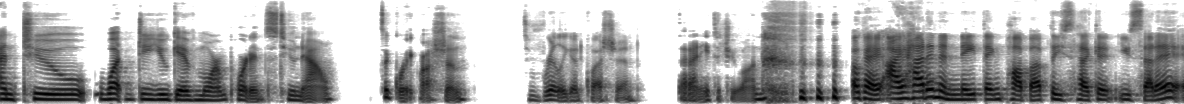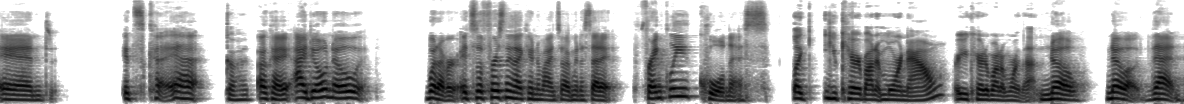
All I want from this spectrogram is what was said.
And to what do you give more importance to now? It's a great question. It's a really good question. That I need to chew on. Okay, I had an innate thing pop up the second you said it, and it's uh, Go ahead. okay. I don't know, whatever. It's the first thing that came to mind, so I'm going to set it. Frankly, coolness. Like you care about it more now, or you cared about it more then? No, no, then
